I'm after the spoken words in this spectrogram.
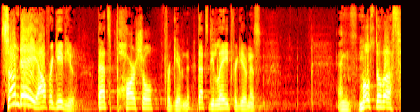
Someday I'll forgive you. That's partial forgiveness. That's delayed forgiveness. And most of us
